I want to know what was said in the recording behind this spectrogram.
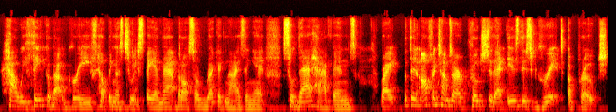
how we think about grief, helping us to expand that, but also recognizing it. So that happens right? But then oftentimes our approach to that is this grit approach,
